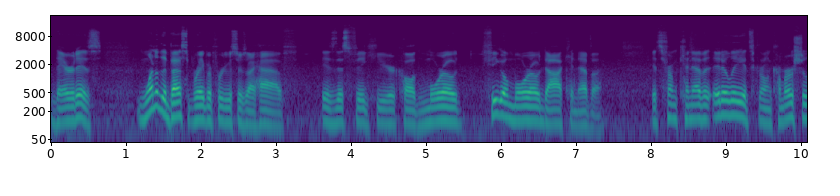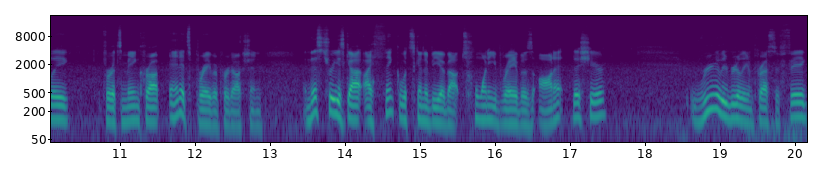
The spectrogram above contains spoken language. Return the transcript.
there it is. One of the best Breva producers I have is this fig here called Moro, Figo Moro da Caneva. It's from Caneva, Italy. It's grown commercially for its main crop and its Breva production. And this tree's got, I think, what's going to be about 20 Brevas on it this year. Really, really impressive fig.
